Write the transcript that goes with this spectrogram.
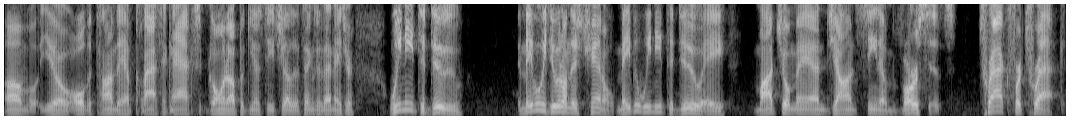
Um, you know, all the time they have classic acts going up against each other, things of that nature. We need to do, and maybe we do it on this channel. Maybe we need to do a Macho Man John Cena versus track for track.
